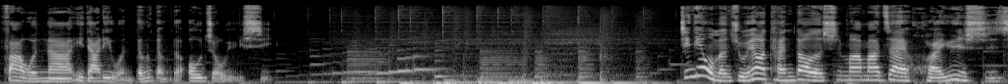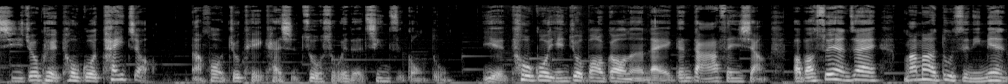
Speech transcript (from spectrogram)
法文啊、意大利文等等的欧洲语系。今天我们主要谈到的是妈妈在怀孕时期就可以透过胎教，然后就可以开始做所谓的亲子共读。也透过研究报告呢，来跟大家分享，宝宝虽然在妈妈的肚子里面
